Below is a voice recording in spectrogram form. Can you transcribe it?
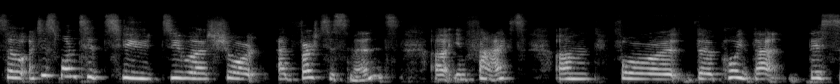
So I just wanted to do a short advertisement, uh, in fact, um, for the point that this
